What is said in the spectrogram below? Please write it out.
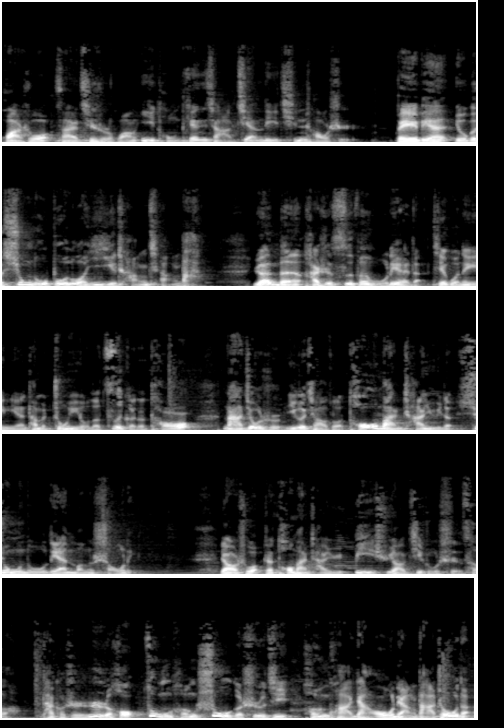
话说，在秦始皇一统天下、建立秦朝时，北边有个匈奴部落异常强大。原本还是四分五裂的，结果那一年他们终于有了自个的头，那就是一个叫做头曼单于的匈奴联盟首领。要说这头曼单于，必须要记住史册，他可是日后纵横数个世纪、横跨亚欧两大洲的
